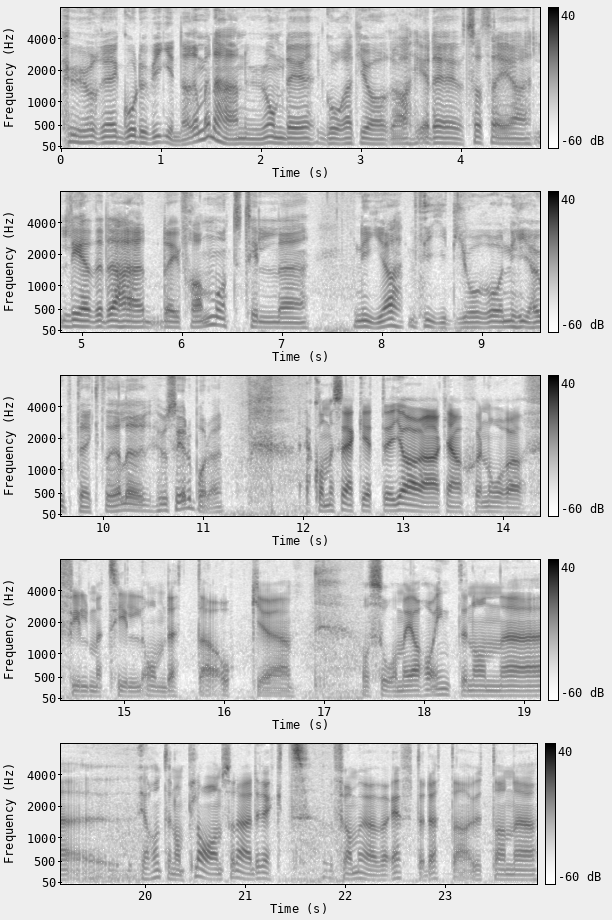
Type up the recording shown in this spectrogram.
Hur går du vidare med det här nu om det går att göra? Är det så att säga, leder det här dig framåt till eh, nya videor och nya upptäckter eller hur ser du på det? Jag kommer säkert eh, göra kanske några filmer till om detta och, eh, och så men jag har inte någon, eh, jag har inte någon plan sådär direkt framöver efter detta utan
